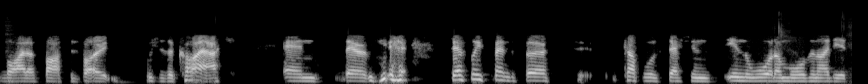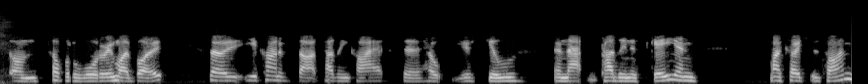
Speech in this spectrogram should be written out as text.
lighter, faster boat, which is a kayak. And they definitely spent the first couple of sessions in the water more than I did on top of the water in my boat. So you kind of start paddling kayaks to help your skills and that paddling a ski. And my coach at the time,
